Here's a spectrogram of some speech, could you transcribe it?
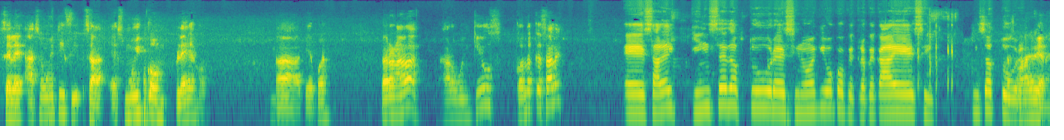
se le hace muy difícil, o sea, es muy complejo. Ah, que pues. Pero nada, Halloween Kills, ¿cuándo es que sale? eh, sale el 15 de octubre, si no me equivoco, que creo que cae, sí, 15 de La semana octubre. que viene.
